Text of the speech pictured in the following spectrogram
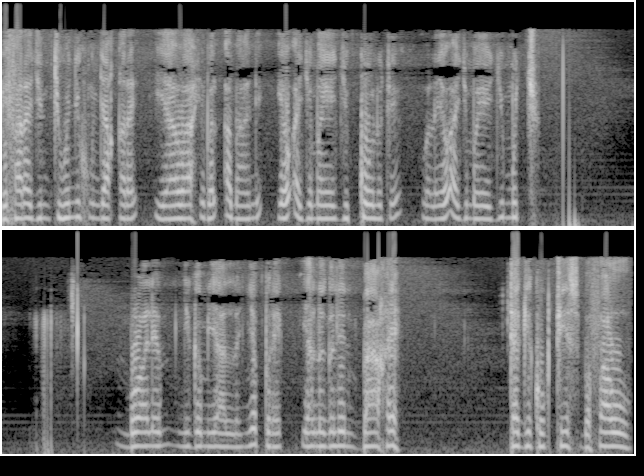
bi farajin ci wuñiku njàqare yaa waaxibal amaani yow aji maye ji kóolute wala yow aji maye ji mucc mboolem ñi gëm yàlla ñépp rek yàlla nga leen baaxe teggi ko tiis ba faaw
